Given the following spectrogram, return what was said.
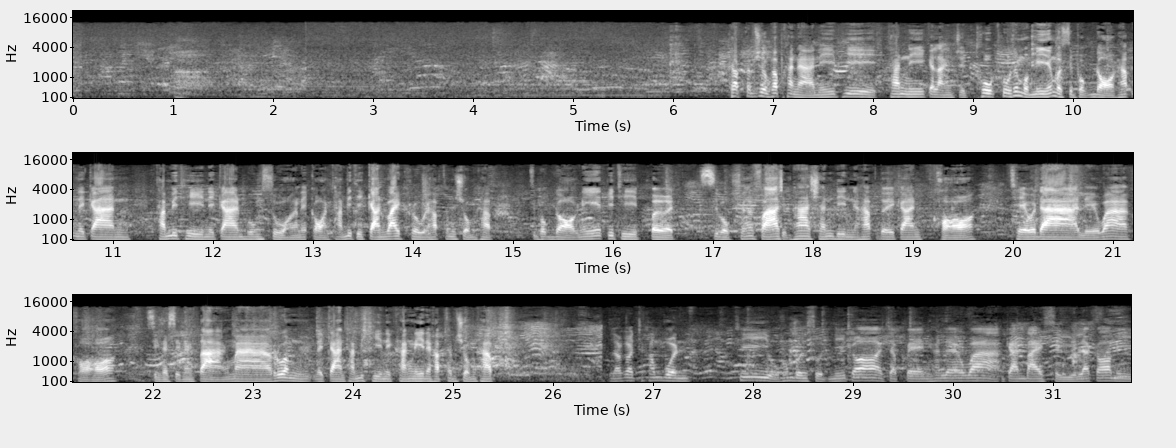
ครับท่านผู้ชมครับขณะนี้พี่ท่านนี้กำลังจุดธูปธูปทั้งหมดมีทั้งหมด 16 ดอกครับในการทำพิธีในการบวงสรวงในก่อนทำพิธีการไหว้ครูนะครับท่านผู้ชมครับ 16 ดอกนี้พิธีเปิด 16 ชั้นฟ้า 15 ชั้นดินนะครับ โดยการขอเทวดาหรือว่าขอสิ่งศักดิ์สิทธิ์ต่างๆ มาร่วมในการทำพิธีในครั้งนี้นะครับท่านผู้ชมครับ แล้วก็ข้างบน ที่อยู่ข้างบนสุดนี้ก็จะเป็นเขาเรียกว่าการบายสีแล้วก็มี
